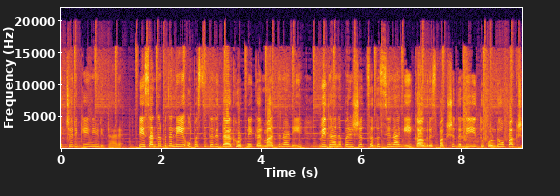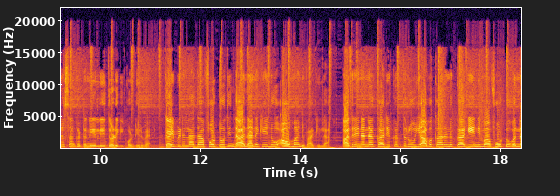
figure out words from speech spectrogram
ಎಚ್ಚರಿಕೆ ನೀಡಿದ್ದಾರೆ. ಈ ಸಂದರ್ಭದಲ್ಲಿ ಉಪಸ್ಥಿತರಿದ್ದ ಘೋಟ್ನೇಕರ್ ಮಾತನಾಡಿ, ವಿಧಾನ ಪರಿಷತ್ ಸದಸ್ಯನಾಗಿ ಕಾಂಗ್ರೆಸ್ ಪಕ್ಷದಲ್ಲಿ ಇದ್ದುಕೊಂಡು ಪಕ್ಷ ಸಂಘಟನೆಯಲ್ಲಿ ತೊಡಗಿಕೊಂಡಿರುವೆ. ಕೈಬಿಡಲಾದ ಫೋಟೋದಿಂದ ನನಗೇನೂ ಅವಮಾನವಾಗಿಲ್ಲ. ಆದರೆ ನನ್ನ ಕಾರ್ಯಕರ್ತರು ಯಾವ ಕಾರಣಕ್ಕಾಗಿ ನಿಮ್ಮ ಫೋಟೋವನ್ನ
